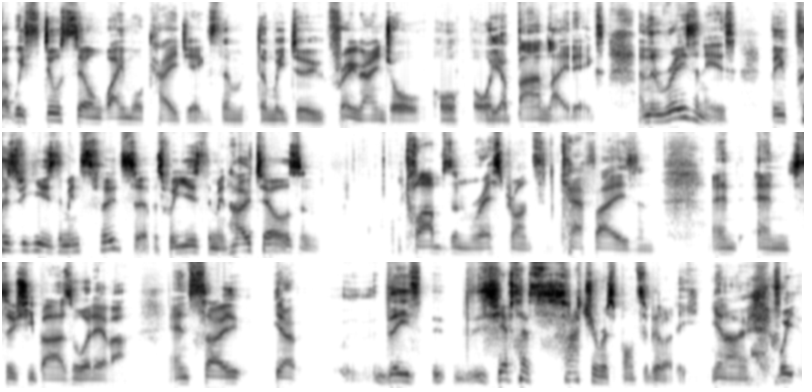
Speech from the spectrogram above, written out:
but we still sell way more cage eggs than, than we do free range or, or, or your barn laid eggs. And the reason is because we use them in food service. We use them in hotels and clubs and restaurants and cafes and and and sushi bars or whatever. And so you know these the chefs have such a responsibility. You know, we,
